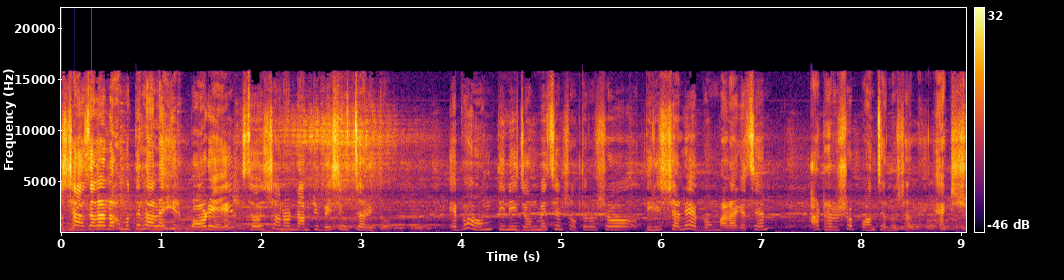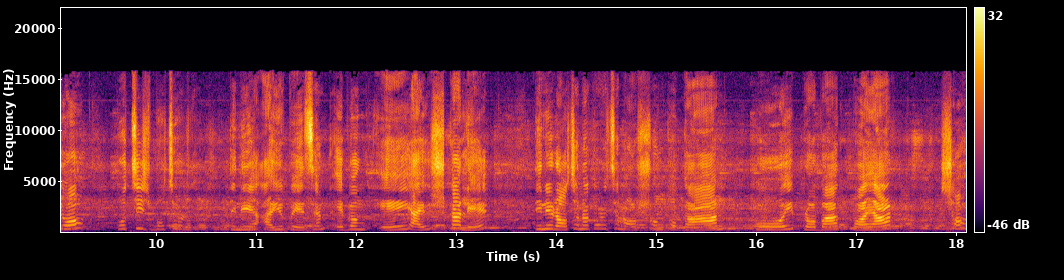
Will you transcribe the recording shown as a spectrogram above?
হজরত শাহজালাল রহমতুল্লা আলহির পরে সৈয়দ শানুর নামটি বেশি উচ্চারিত। এবং তিনি জন্মেছেন সতেরোশো তিরিশ সালে এবং মারা গেছেন আঠারোশো পঞ্চান্ন সালে। একশো পঁচিশ বছর তিনি আয়ু পেয়েছেন এবং এই আয়ুষ্কালে তিনি রচনা করেছেন অসংখ্য গান, বই, প্রবাদ, পয়ার সহ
